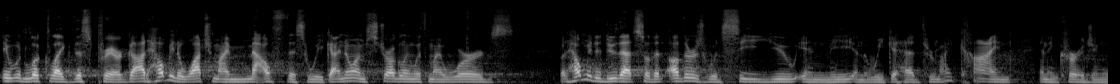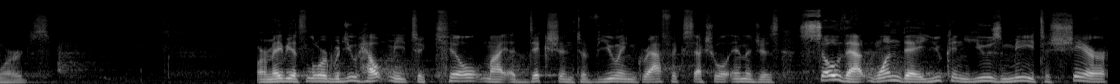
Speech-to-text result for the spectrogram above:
it would look like this prayer God, help me to watch my mouth this week. I know I'm struggling with my words, but help me to do that so that others would see you in me in the week ahead through my kind and encouraging words. Or maybe it's, Lord, would you help me to kill my addiction to viewing graphic sexual images so that one day you can use me to share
